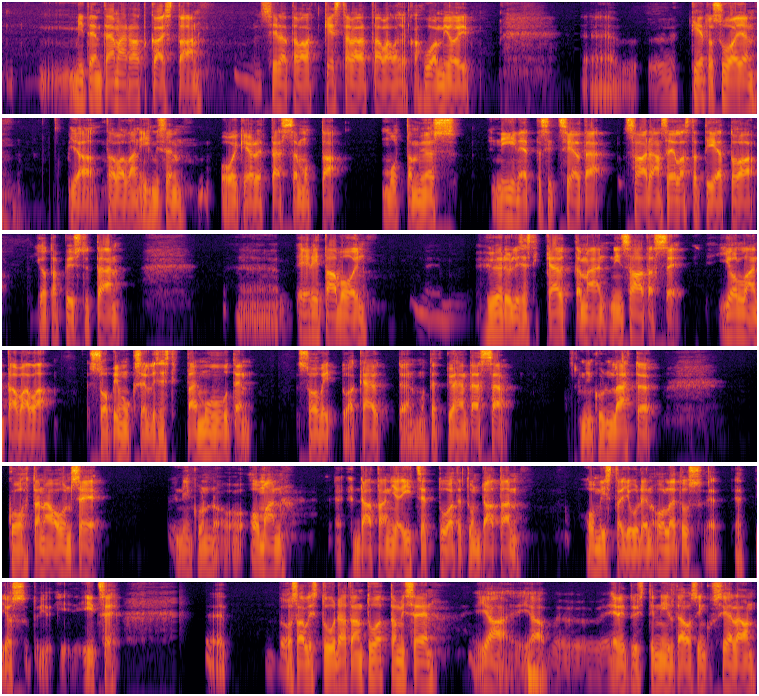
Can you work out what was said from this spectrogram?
miten tämä ratkaistaan sillä tavalla kestävällä tavalla, joka huomioi tietosuojan ja tavallaan ihmisen oikeudet tässä, mutta, mutta myös niin, että sit sieltä saadaan sellaista tietoa, jota pystytään eri tavoin hyödyllisesti käyttämään, niin saataisiin se jollain tavalla sopimuksellisesti tai muuten sovittua käyttöön. Mutta kyllähän tässä niin kuin lähtökohtana on se niin kuin oman datan ja itse tuotetun datan omistajuuden oletus, että, että jos itse osallistuu datan tuottamiseen ja, ja erityisesti niiltä osin, kun siellä on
